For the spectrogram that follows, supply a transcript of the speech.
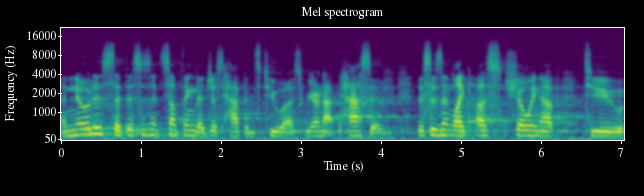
And notice that this isn't something that just happens to us. We are not passive. This isn't like us showing up to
